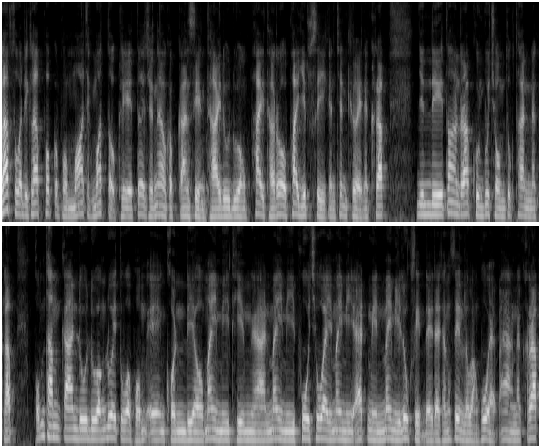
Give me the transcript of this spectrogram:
ครับ สวัสดีครับ พบกับผมมอสจากมอสโตครีเอเตอร์ชาแนลกับการเสี่ยงทายดูดวงไพ่ทาโร่ไพ่ยิปซีกันเช่นเคยนะครับยินดีต้อนรับคุณผู้ชมทุกท่านนะครับ ผมทำการดูดวงด้วยตัวผมเองคนเดียวไม่มีทีมงาน ไม่มีผู้ช่วย ไม่มีแอดมิน ไม่มีลูกศิษย์ใดๆทั้งสิ้นระหว่างผู้แอบอ้างนะครับ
